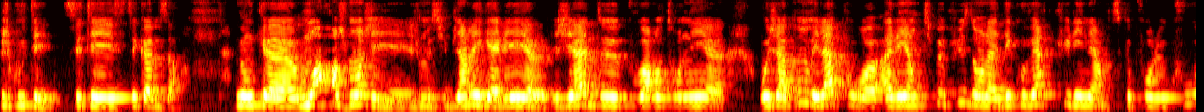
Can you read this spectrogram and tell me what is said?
je goûtais. C'était, c'était comme ça. Donc, euh, moi, franchement, je me suis bien régalée. Euh, j'ai hâte de pouvoir retourner euh, au Japon, mais là, pour aller un petit peu plus dans la découverte culinaire, parce que pour le coup,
